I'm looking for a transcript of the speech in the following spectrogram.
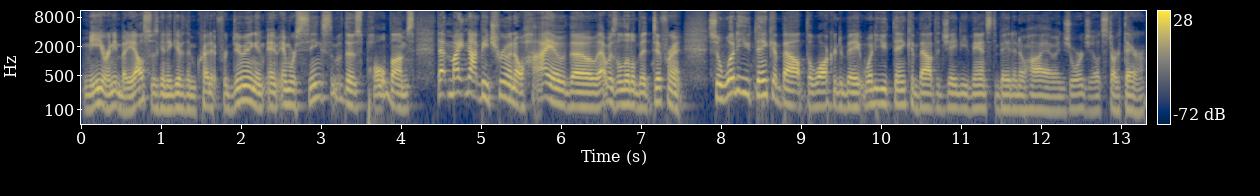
me or anybody else was going to give them credit for doing. And, and, and, we're seeing some of those poll bumps. That might not be true in Ohio, though. That was a little bit different. So, what do you think about the Walker debate? What do you think about the J.D. Vance debate in Ohio and Georgia? Let's start there.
